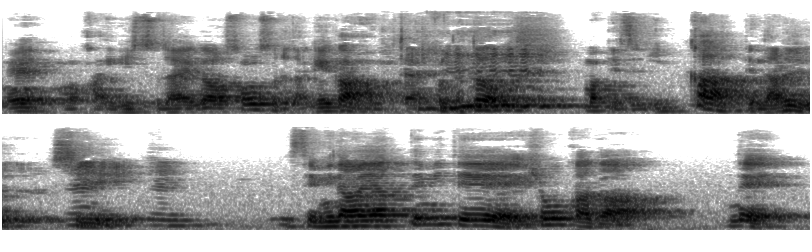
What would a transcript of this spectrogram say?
ね、まあ、会議室代が損するだけか、みたいなことと、まあ別にいっかってなるし、うんうん、セミナーやってみて評価がね、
